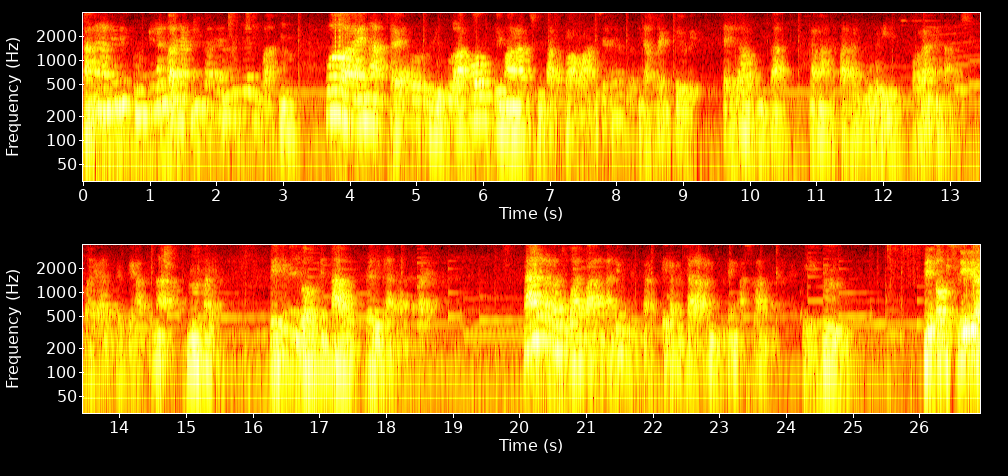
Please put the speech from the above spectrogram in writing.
karena nanti ini kemungkinan banyak juga yang terjadi pak. Hmm. Wah enak, saya dulu lapor 500 juta ke bawah, saya saya udah tidak PNPW. Saya kalau minta nggak masuk kategori orang yang harus bayar PPh final. Hmm. Situ juga mungkin tahu dari data-data yang. Nah ada ketentuan Pak, nanti mungkin kita, kita bicarakan mengenai masalah mengenai Hmm. ini topik sendiri ya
